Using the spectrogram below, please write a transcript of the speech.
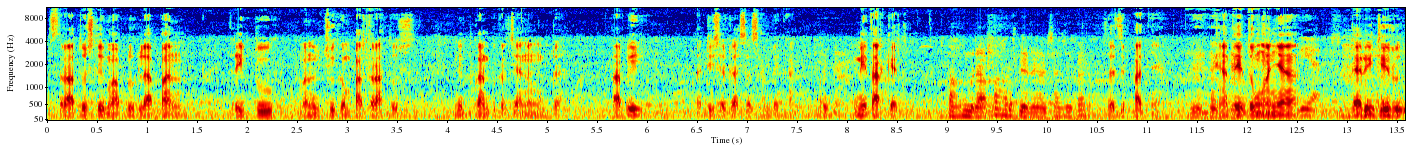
158 ribu menuju ke 400. Ini bukan pekerjaan yang mudah, tapi tadi sudah saya sampaikan. Ini target. Tahun berapa harus direalisasikan? Secepatnya. Nanti hitungannya iya. dari dirut.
